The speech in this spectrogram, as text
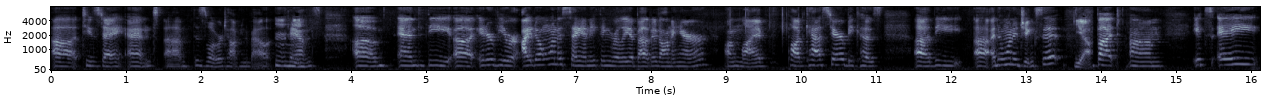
uh, Tuesday, and um, this is what we're talking about, Mm-hmm. fans. Um, and the uh, interviewer, I don't want to say anything really about it on air, on live podcast air, because uh, the uh, I don't want to jinx it. Yeah. But um, it's a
